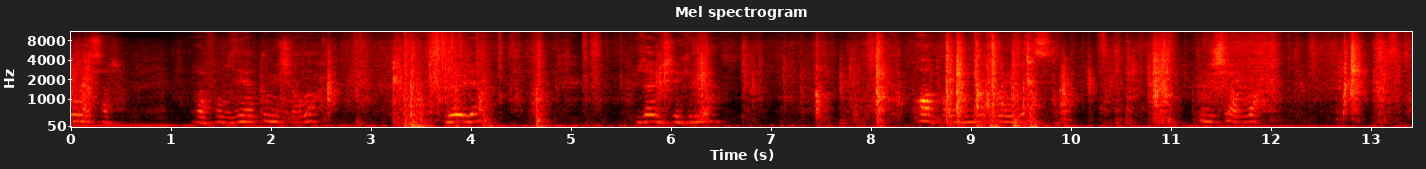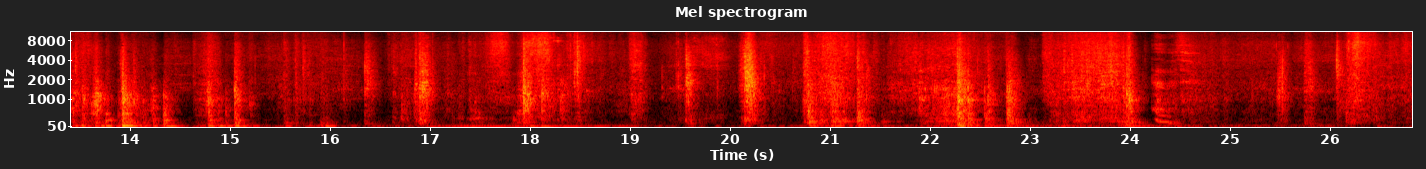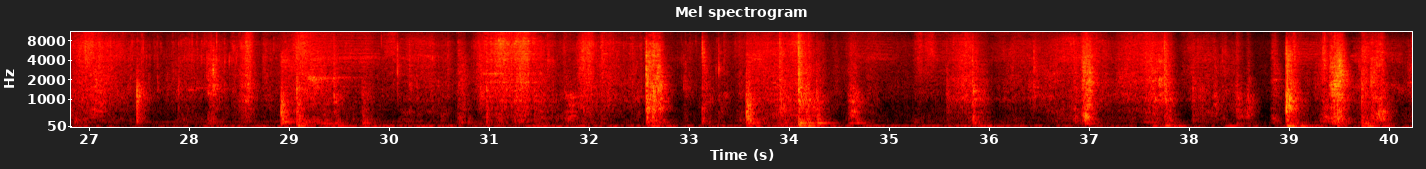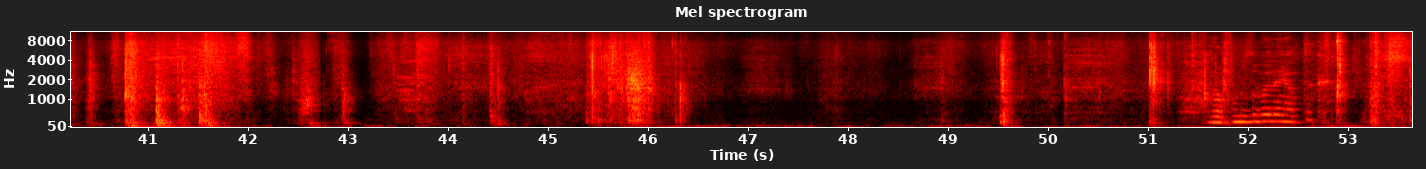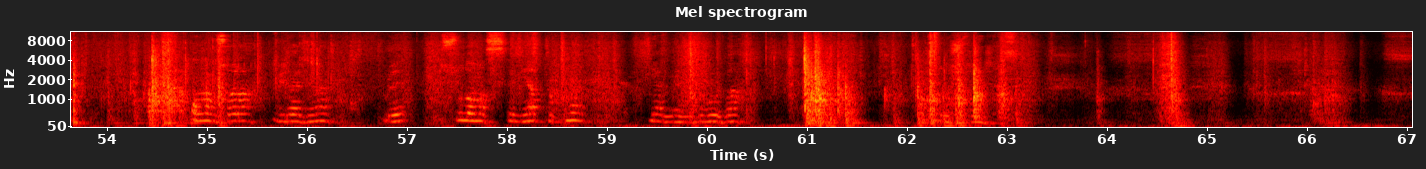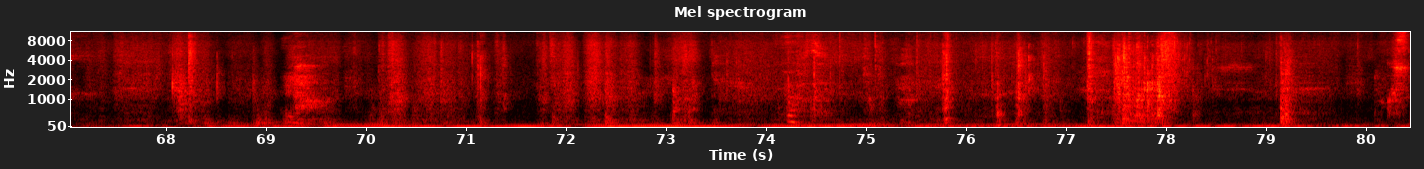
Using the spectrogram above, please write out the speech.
Arkadaşlar rafımızı yaptım inşallah. Böyle güzel bir şekilde arpalarımızı koyacağız. İnşallah. Rafımızı böyle yaptık. Ondan sonra güzelce ve sulama sistemi yaptık mı yerlerimizi burada oluşturacağız.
